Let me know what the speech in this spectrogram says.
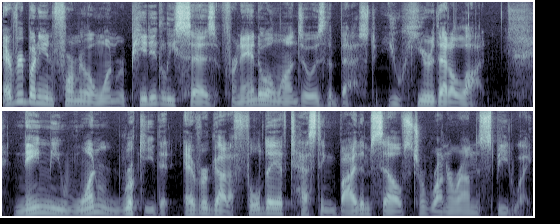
everybody in Formula One repeatedly says Fernando Alonso is the best. You hear that a lot. Name me one rookie that ever got a full day of testing by themselves to run around the speedway.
